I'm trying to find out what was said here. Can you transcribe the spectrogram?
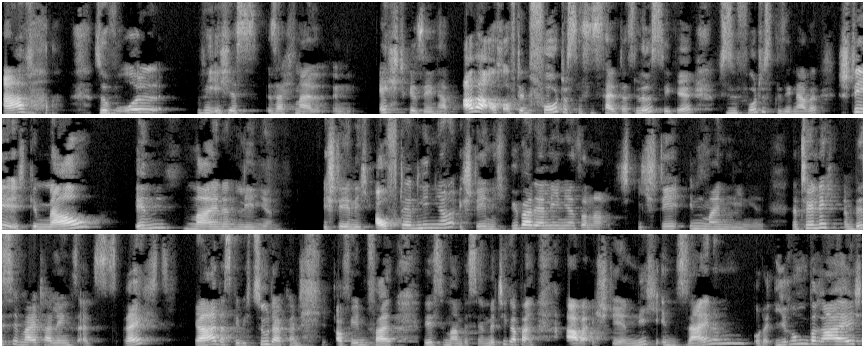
Aber sowohl wie ich es, sag ich mal, in echt gesehen habe, aber auch auf den Fotos, das ist halt das Lustige, auf diesen Fotos gesehen habe, stehe ich genau in meinen Linien. Ich stehe nicht auf der Linie, ich stehe nicht über der Linie, sondern ich stehe in meinen Linien. Natürlich ein bisschen weiter links als rechts. Ja, das gebe ich zu, da könnte ich auf jeden Fall nächstes Mal ein bisschen mittiger packen. Aber ich stehe nicht in seinem oder ihrem Bereich.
